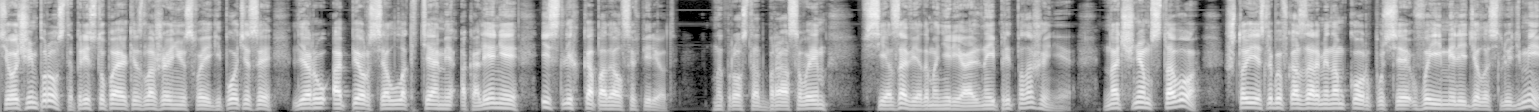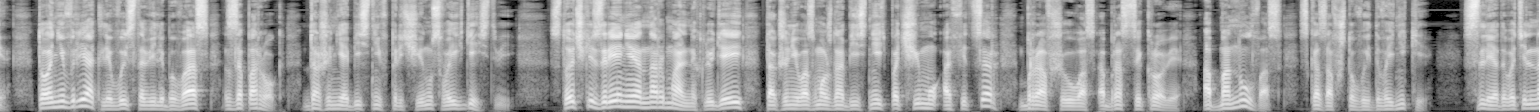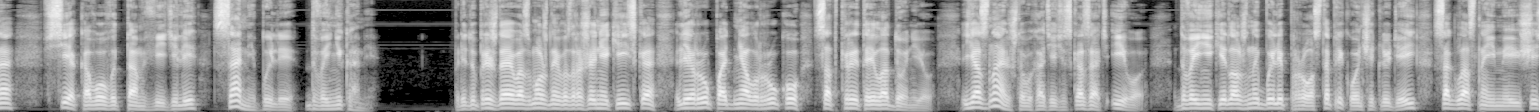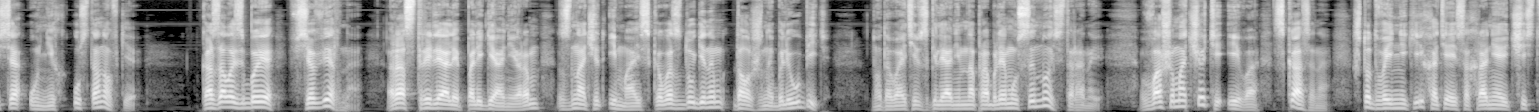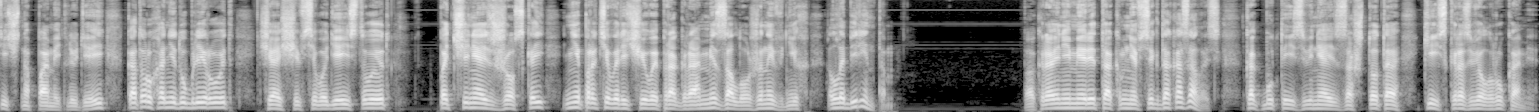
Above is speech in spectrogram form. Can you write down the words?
Все очень просто. Приступая к изложению своей гипотезы, Леру оперся локтями о колени и слегка подался вперед. Мы просто отбрасываем все заведомо нереальные предположения. Начнем с того, что если бы в казарменном корпусе вы имели дело с людьми, то они вряд ли выставили бы вас за порог, даже не объяснив причину своих действий. С точки зрения нормальных людей также невозможно объяснить, почему офицер, бравший у вас образцы крови, обманул вас, сказав, что вы двойники. Следовательно, все, кого вы там видели, сами были двойниками. Предупреждая возможные возражения Кийска, Леру поднял руку с открытой ладонью. «Я знаю, что вы хотите сказать, Иво. Двойники должны были просто прикончить людей, согласно имеющейся у них установке. Казалось бы, все верно. Расстреляли по легионерам, значит и Майского с Дугиным должны были убить. Но давайте взглянем на проблему с иной стороны. В вашем отчете, Ива, сказано, что двойники, хотя и сохраняют частично память людей, которых они дублируют, чаще всего действуют, подчиняясь жесткой, непротиворечивой программе, заложенной в них лабиринтом. По крайней мере, так мне всегда казалось, как будто, извиняясь за что-то, Кийск развел руками.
